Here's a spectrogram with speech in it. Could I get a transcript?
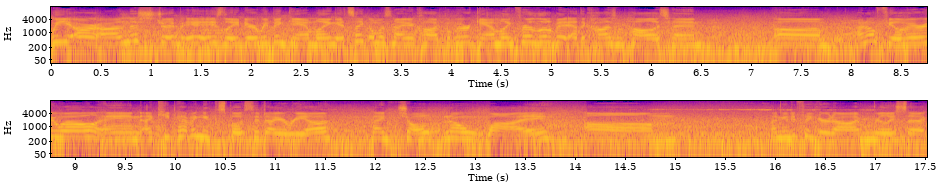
We are on the strip. It is later. We've been gambling. It's like almost 9 o'clock, but we were gambling for a little bit at the Cosmopolitan. Um, I don't feel very well, and I keep having explosive diarrhea, and I don't know why. Um, I need to figure it out. I'm really sick.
